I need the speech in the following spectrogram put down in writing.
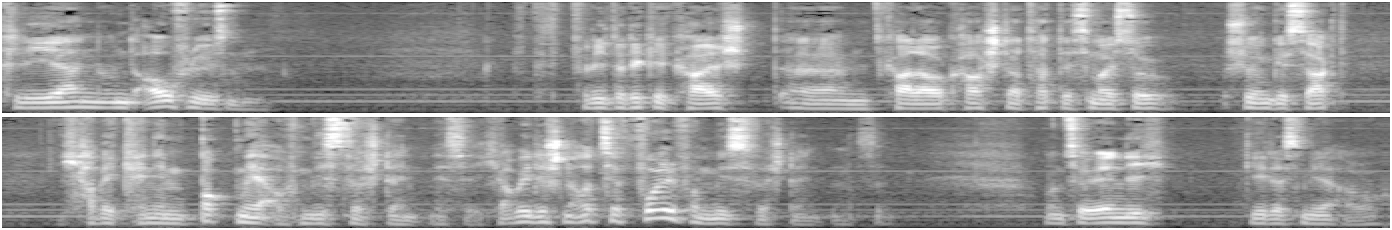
klären und auflösen. Friederike Karl, äh, Karlau Karstadt hat es mal so schön gesagt, ich habe keinen Bock mehr auf Missverständnisse. Ich habe die Schnauze voll von Missverständnissen. Und so ähnlich geht es mir auch.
